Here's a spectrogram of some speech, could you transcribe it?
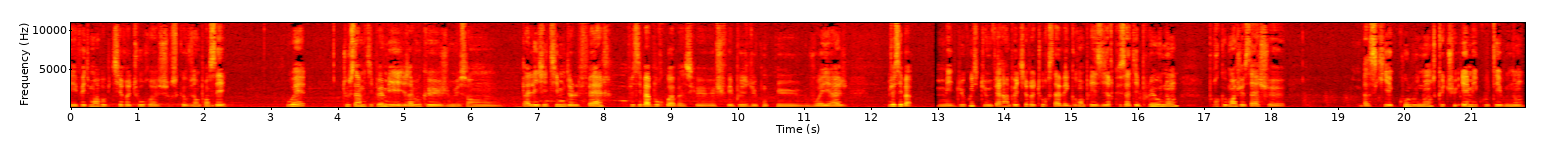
Et faites-moi vos petits retours euh, sur ce que vous en pensez. Ouais, tout ça un petit peu, mais j'avoue que je me sens pas légitime de le faire. Je sais pas pourquoi, parce que je fais plus du contenu voyage. Je sais pas. Mais du coup, si tu me faire un petit retour, c'est avec grand plaisir, que ça t'ait plu ou non, pour que moi je sache euh, bah, ce qui est cool ou non, ce que tu aimes écouter ou non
